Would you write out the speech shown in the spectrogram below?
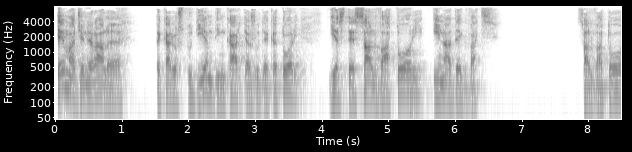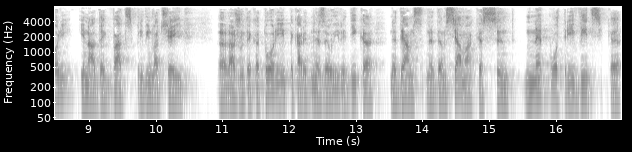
tema generală pe care o studiem din Cartea Judecători este salvatori inadecvați. Salvatori inadecvați privind la cei uh, la judecătorii pe care Dumnezeu îi ridică, ne, deam, ne dăm seama că sunt nepotriviți, că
